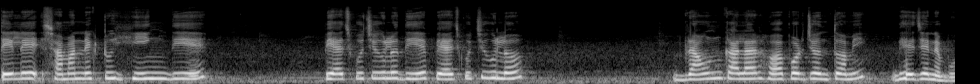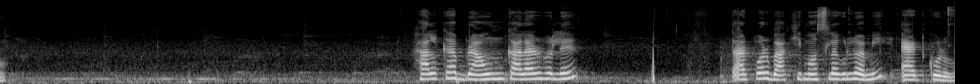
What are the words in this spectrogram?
তেলে সামান্য একটু হিং দিয়ে পেঁয়াজ কুচিগুলো দিয়ে, পেঁয়াজ কুচিগুলো ব্রাউন কালার হওয়া পর্যন্ত আমি ভেজে নেব। হালকা ব্রাউন কালার হলে তারপর বাকি মশলাগুলো আমি অ্যাড করব।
